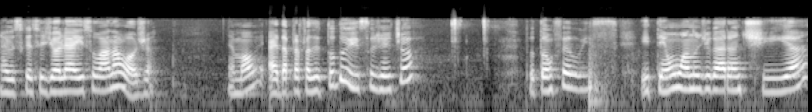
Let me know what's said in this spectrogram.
Aí eu esqueci de olhar isso lá na loja. É mal? Aí dá pra fazer tudo isso, gente, ó. Tô tão feliz. E tem um ano de garantia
